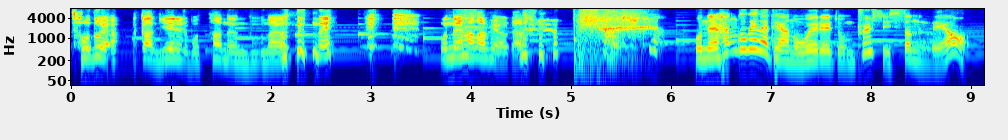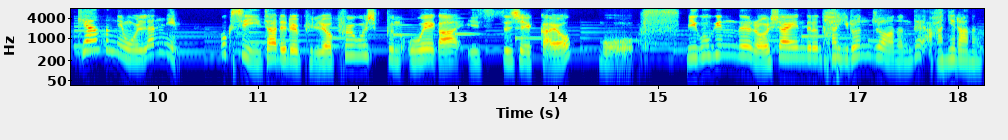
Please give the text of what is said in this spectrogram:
저도 약간 이해를 못하는 문화였는데 오늘 하나 배워가네. 오늘 한국인에 대한 오해를 좀 풀 수 있었는데요. 키아나님, 올라님, 혹시 이 자리를 빌려 풀고 싶은 오해가 있으실까요? 뭐 미국인들, 러시아인들은 다 이런 줄 아는데 아니라는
